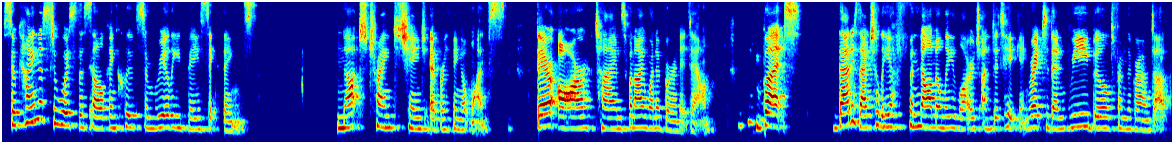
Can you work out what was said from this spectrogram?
So kindness towards the self includes some really basic things. Not trying to change everything at once. There are times when I want to burn it down, but that is actually a phenomenally large undertaking, right? To then rebuild from the ground up.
